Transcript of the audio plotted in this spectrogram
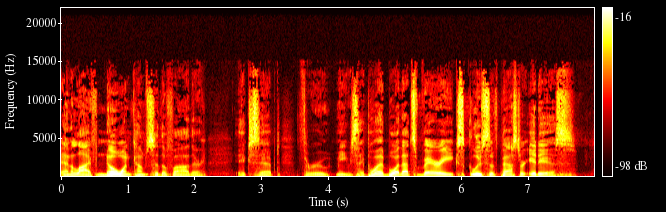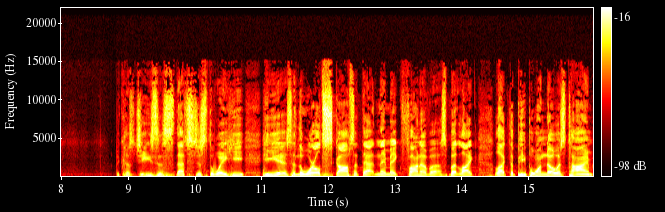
and the life. No one comes to the Father except through me. We say, boy, boy, that's very exclusive, Pastor. It is. Because Jesus, that's just the way he, he is. And the world scoffs at that and they make fun of us. But like, like the people in Noah's time,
